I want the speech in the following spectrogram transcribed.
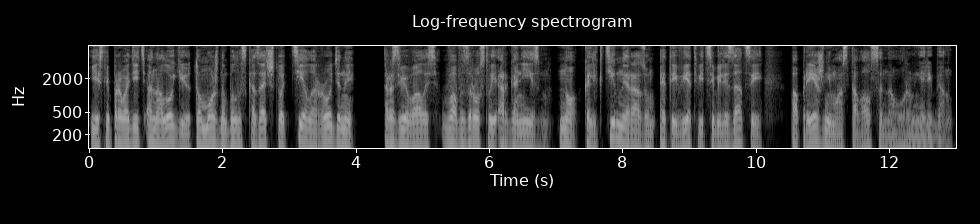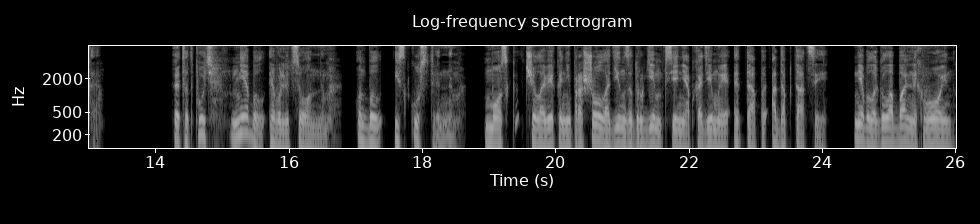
Если проводить аналогию, то можно было сказать, что тело Родины развивалось во взрослый организм, но коллективный разум этой ветви цивилизации по-прежнему оставался на уровне ребенка. Этот путь не был эволюционным, он был искусственным. Мозг человека не прошел один за другим все необходимые этапы адаптации. Не было глобальных войн,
